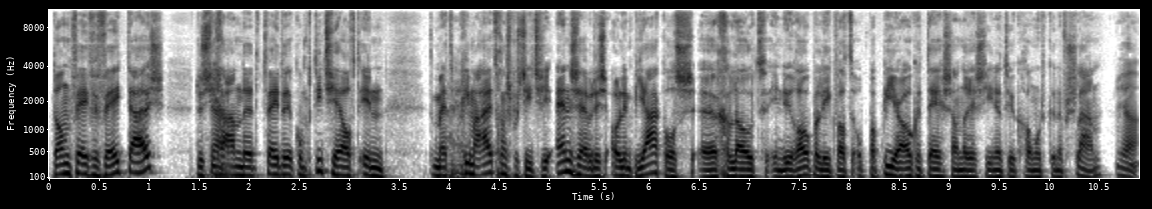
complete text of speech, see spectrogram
dan VVV thuis. Dus die gaan de tweede competitiehelft in met prima uitgangspositie. En ze hebben dus Olympiakos eh gelood in de Europa League, wat op papier ook een tegenstander is die je natuurlijk gewoon moet kunnen verslaan. Ja,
